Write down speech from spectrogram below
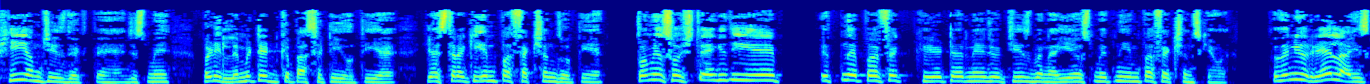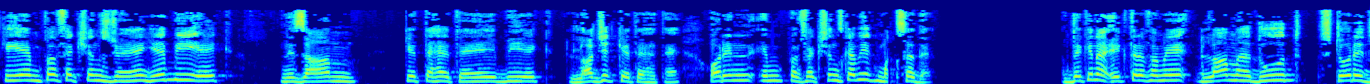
بھی ہم چیز دیکھتے ہیں جس میں بڑی لمیٹڈ کیپیسٹی ہوتی ہے یا اس طرح کی امپرفیکشن ہوتی ہیں تو ہم یہ سوچتے ہیں کہ جی یہ اتنے پرفیکٹ کریٹر نے جو چیز بنائی ہے اس میں اتنی امپرفیکشن کیوں ہیں تو دین یو ریئلائز کہ یہ امپرفیکشن جو ہیں یہ بھی ایک نظام کے تحت ہیں یہ بھی ایک لاجک کے تحت ہیں اور ان امپرفیکشن کا بھی ایک مقصد ہے دیکھیں نا ایک طرف ہمیں لامحدود اسٹوریج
